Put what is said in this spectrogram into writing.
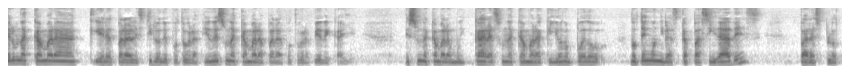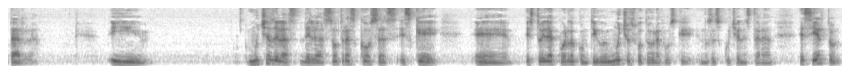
era una cámara que era para el estilo de fotografía, no es una cámara para fotografía de calle. Es una cámara muy cara, es una cámara que yo no puedo, no tengo ni las capacidades para explotarla. Y muchas de las, de las otras cosas es que eh, estoy de acuerdo contigo y muchos fotógrafos que nos escuchan estarán. Es cierto,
